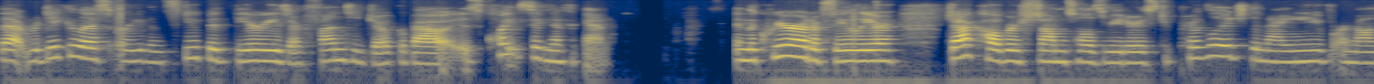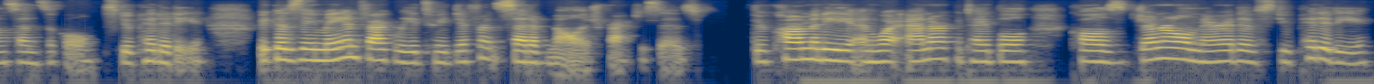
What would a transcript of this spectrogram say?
that ridiculous or even stupid theories are fun to joke about is quite significant. In The Queer Art of Failure, Jack Halberstam tells readers to privilege the naive or nonsensical stupidity because they may in fact lead to a different set of knowledge practices through comedy and what Anarchetypal calls general narrative stupidity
